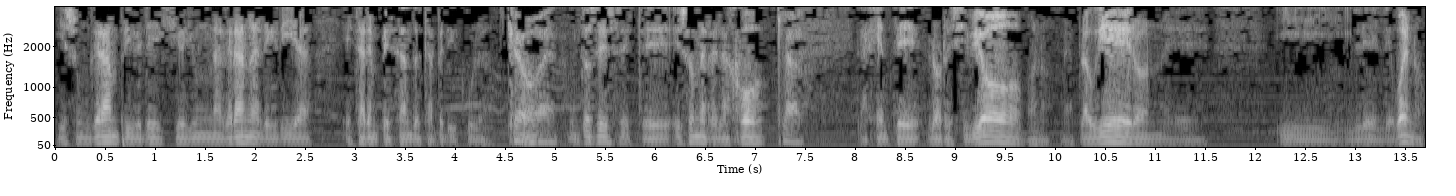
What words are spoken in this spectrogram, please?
y es un gran privilegio y una gran alegría estar empezando esta película. Qué ¿no? bueno. Entonces, este, eso me relajó, Claro. la gente lo recibió, bueno, me aplaudieron eh, y, y le- le- bueno,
